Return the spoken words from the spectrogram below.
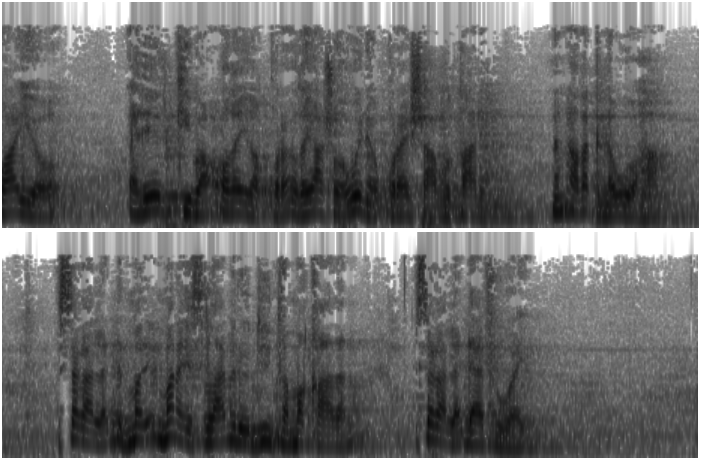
Waayo adeerkiibaa odayga odayaasha waaweyn ee quraysha abu aalib nin adagna wuu ahaa. Isagaa mana islaaminoo diinta ma qaadan. Isagaa la dhaafi waaye caliya agmaraa la yidhi uma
